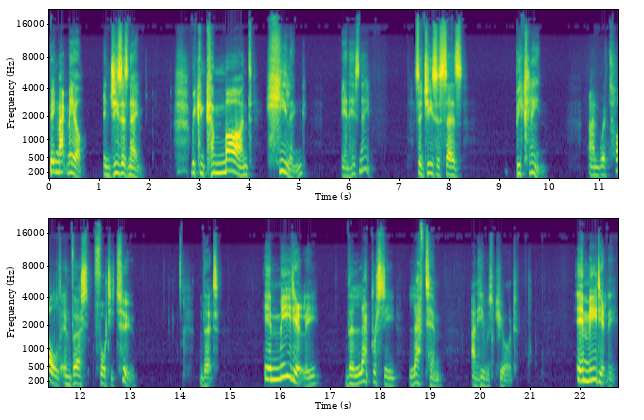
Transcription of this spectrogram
Big Mac meal in Jesus' name we can command healing in his name. So Jesus says, Be clean. And we're told in verse 42 that immediately the leprosy left him and he was cured. Immediately.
